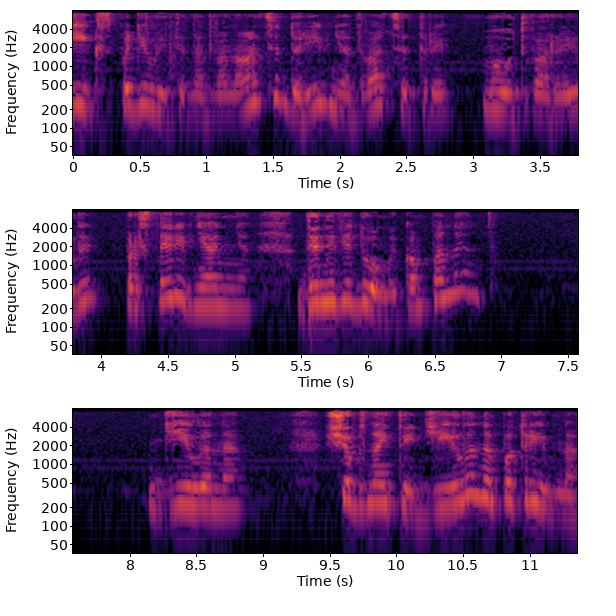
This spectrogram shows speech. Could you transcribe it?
Х поділити на 12 дорівнює 23. Ми утворили просте рівняння, де невідомий компонент ділене. Щоб знайти ділене, потрібно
